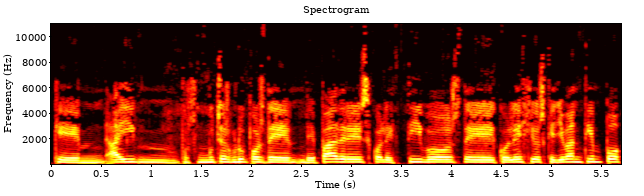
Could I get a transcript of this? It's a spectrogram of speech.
que mm, hay mm, pues muchos grupos de, de, padres, colectivos, de colegios que llevan tiempo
